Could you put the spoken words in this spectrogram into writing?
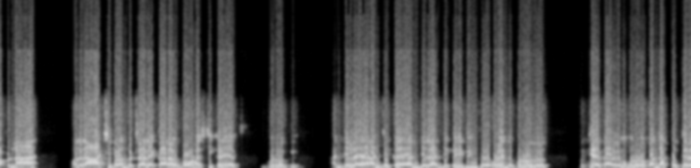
அப்படின்னா முதல்ல ஆட்சி பலம் பெற்றாலே காரக பவனஸ்தி கிடையாது. குருவுக்கு. அஞ்சுல அஞ்சு அஞ்சுல அஞ்சு கதிபின்னு சொல்லக்கூடிய இந்த குரு புத்திர காரகன் குரு உட்காந்தா புத்திர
